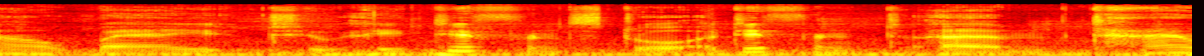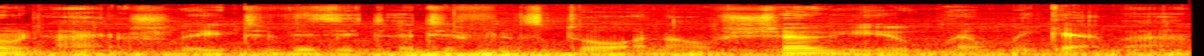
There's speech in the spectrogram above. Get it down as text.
our way to a different store, a different um, town actually, to visit a different store and I'll show you when we get there.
